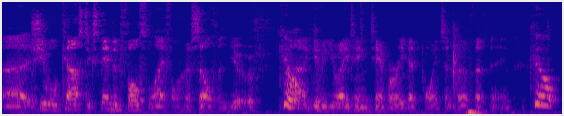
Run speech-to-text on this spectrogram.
uh, she will cast Extended False Life on herself and you, Cool. uh, giving you 18 temporary hit points and her 15. Cool.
